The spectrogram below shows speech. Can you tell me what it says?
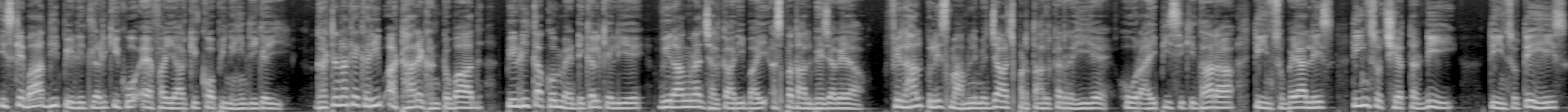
इसके बाद भी पीड़ित लड़की को एफआईआर की कॉपी नहीं दी गई। घटना के करीब 18 घंटों बाद पीड़िता को मेडिकल के लिए वीरांगना झलकारी बाई अस्पताल भेजा गया। फ़िलहाल पुलिस मामले में जाँच पड़ताल कर रही है और आईपीसी की धारा 342, 376 डी तीन सौ तेईस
